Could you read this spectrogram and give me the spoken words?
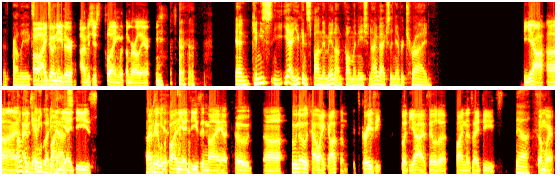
that probably Oh, I don't it. either. I was just playing with them earlier. and can you? Yeah, you can spawn them in on Fulmination. I've actually never tried. yeah, uh, I, don't I think was able to anybody find has. the IDs. I I was able to find the IDs in my uh, code. Uh, who knows how I got them? It's crazy, but yeah, I was able to find those IDs Yeah, somewhere.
